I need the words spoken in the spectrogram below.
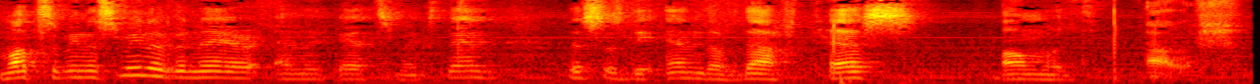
Matzamina Smina Vener, and it gets mixed in. This is the end of Daf Tes Amud Aleph.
